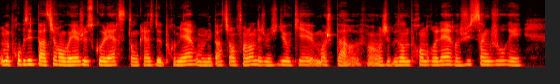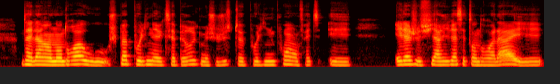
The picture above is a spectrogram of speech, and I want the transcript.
on m'a proposé de partir en voyage scolaire, c'était en classe de première, on est parti en Finlande et je me suis dit, ok, moi je pars, enfin, j'ai besoin de prendre l'air juste cinq jours et d'aller à un endroit où je suis pas Pauline avec sa perruque, mais je suis juste Pauline point en fait. Et, et là, je suis arrivée à cet endroit-là et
